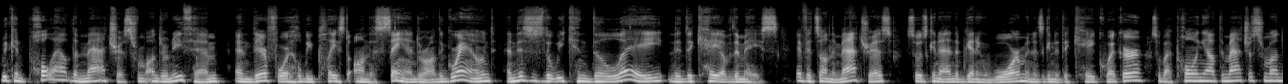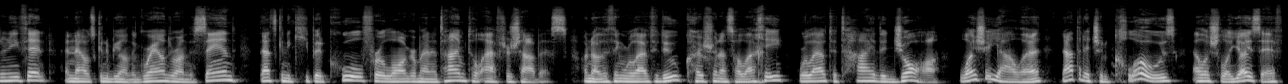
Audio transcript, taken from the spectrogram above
We can pull out the mattress from underneath him, and therefore he'll be placed on the sand or on the ground, and this is so that we can delay the decay of the mace. If it's on the mattress, so it's going to end up getting warm and it's going to decay quicker. So by pulling out the mattress from underneath it, and now it's going to be on the ground or on the sand, that's going to keep it cool for a longer amount of time till after Shabbos. Another thing we're allowed to do, karshan asalechi, we're allowed to tie the jaw not that it should close, Yosef,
